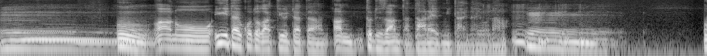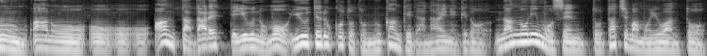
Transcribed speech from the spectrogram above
うーん。うん。あのー言いたいことがって言ってやったら、あとりあえずあんた誰みたいなような。うんうん。うん、あのおおおあんた誰っていうのも言うてることと無関係ではないねんけど、何のりもせんと立場も言わんと、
